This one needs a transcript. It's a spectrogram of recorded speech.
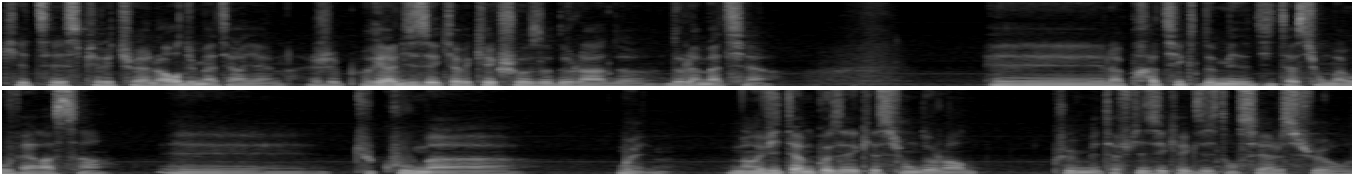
qui était spirituelle, hors du matériel. J'ai réalisé qu'il y avait quelque chose au-delà de, la matière. Et la pratique de méditation m'a ouvert à ça. Et du coup, m'a m'a invité à me poser des questions de l'ordre plus métaphysique, existentiel sur,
